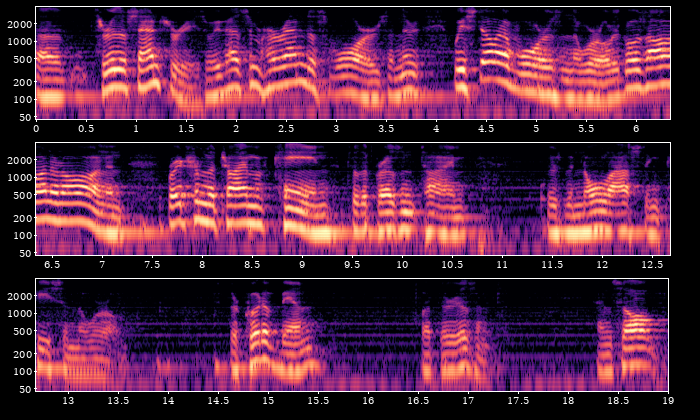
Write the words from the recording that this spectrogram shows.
uh, through the centuries. We've had some horrendous wars, and there, we still have wars in the world. It goes on and on, and right from the time of Cain to the present time, there's been no lasting peace in the world. There could have been, but there isn't. And so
